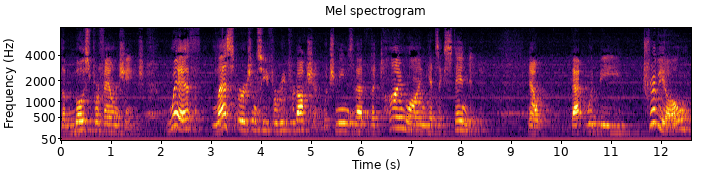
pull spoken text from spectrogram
the most profound change. With less urgency for reproduction, which means that the timeline gets extended. Now, that would be trivial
